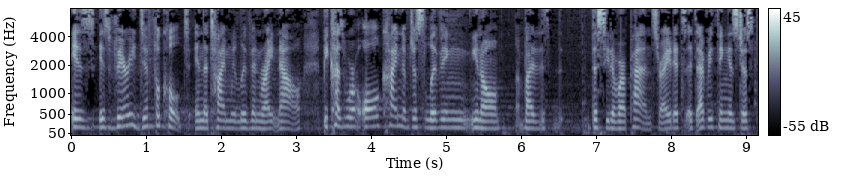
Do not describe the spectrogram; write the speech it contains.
is, is very difficult in the time we live in right now because we're all kind of just living, you know, by the, the seat of our pants, right? It's, it's everything is just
